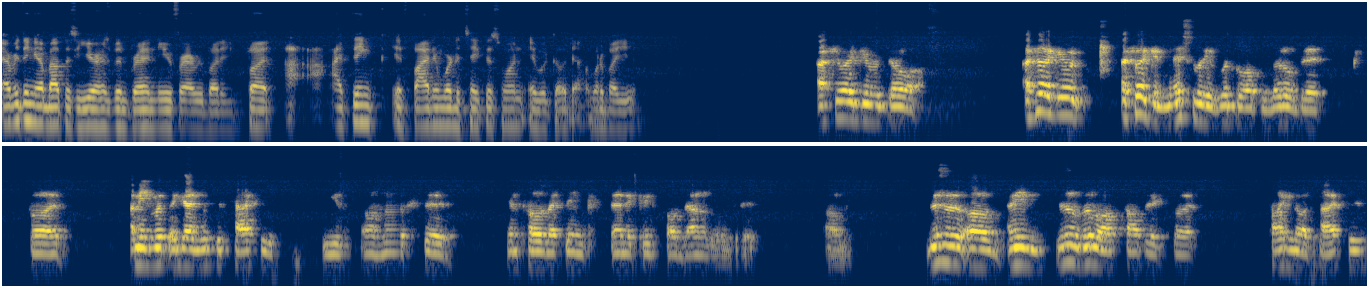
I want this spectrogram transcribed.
everything about this year has been brand new for everybody. But I, I think if Biden were to take this one, it would go down. What about you? I feel like it would go up. I feel like it would. I feel like initially it would go up a little bit, but I mean, with again with the taxes, you um, looks to impose, I think then it could fall down a little bit. Um, this is, uh, I mean, this is a little off topic, but talking about taxes,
